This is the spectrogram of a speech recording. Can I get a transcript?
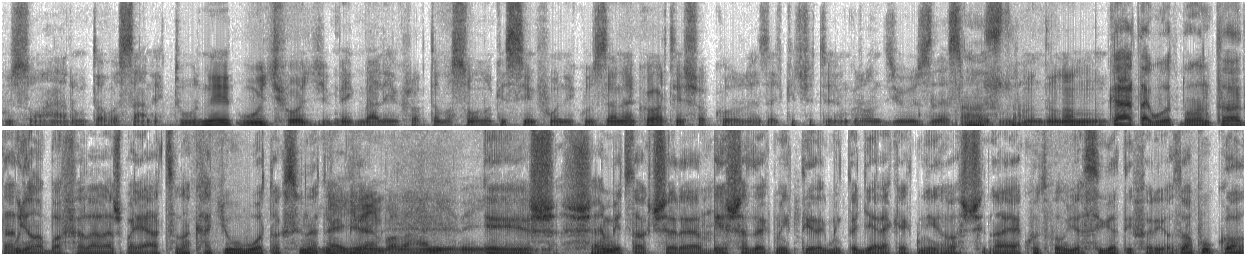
23 tavaszán egy turnét, úgy, hogy még beléjük raktam a Szolnoki Szimfonikus zenekart, és akkor ez egy kicsit olyan grandióz lesz, mert úgy gondolom. Kártágót mondta, de ugyanabban a felállásban játszanak, hát jó voltak szünetek. 40 valahány éve. És semmi tagcsere, és ezek még tényleg, mint a gyerekek néha azt csinálják, ott van ugye a Szigeti Feri az apuka,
